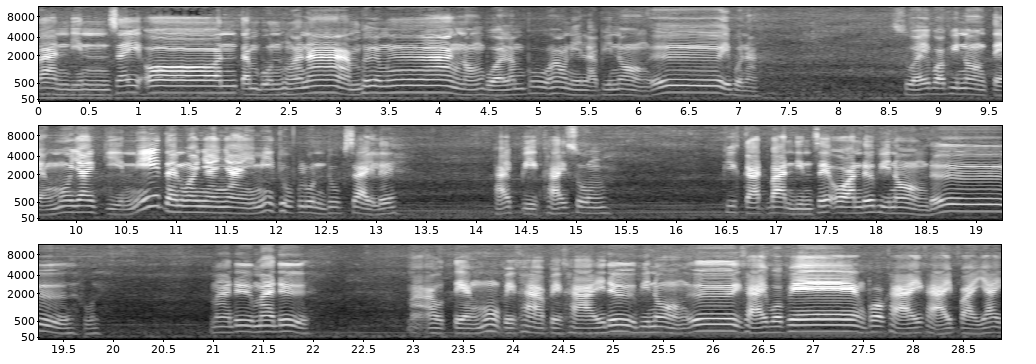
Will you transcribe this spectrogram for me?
บ้านดินไส้อ่อนตำบลหัวหน้าอำเภอเมืองหนองบัวลำพูเฮานี่ล่ะพี่น้อง เอ้ยพุ่นน่ะสวยบ่พี่น้องแต่งโมยายกินมีแต่หน่วยใหญ่ๆมีทุกรุ่นทุกใส่เลย ขายปีกขายทรงพี่กัดบ้านดินไส้อ่อนเด้อพี่น้องเด้อพุ่นมาเด้อมาเด้อมาเอาแตงโมไปค้าไปขายเด้อพี่น้อง เอ้ยขายบ่แพงพอขายขายไปยาย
